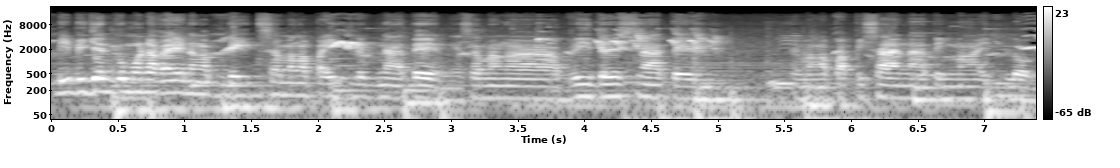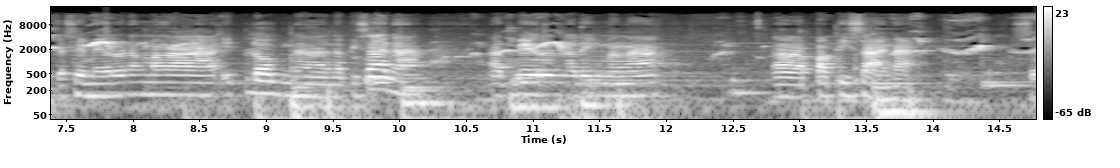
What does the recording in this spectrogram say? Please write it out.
bibigyan ko muna kayo ng update sa mga paitlog natin, sa mga breeders natin, yung mga papisa nating mga itlog. Kasi meron ng mga itlog na napisana at meron na rin mga uh, papisana. So,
